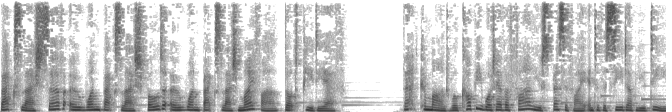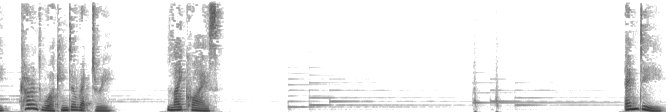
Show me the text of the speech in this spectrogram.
backslash server 01 backslash folder 01 backslash myfile.pdf. That command will copy whatever file you specify into the CWD current working directory. Likewise, md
